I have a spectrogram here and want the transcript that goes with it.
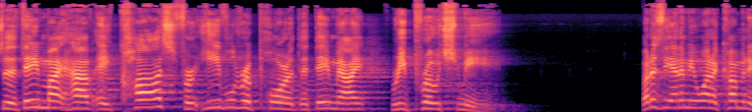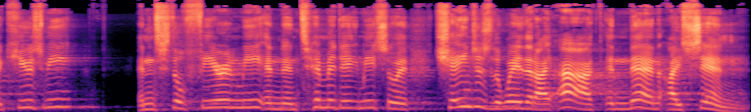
so that they might have a cause for evil report, that they might reproach me. Why does the enemy want to come and accuse me? and instill fear in me and intimidate me so it changes the way that I act and then I sin.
